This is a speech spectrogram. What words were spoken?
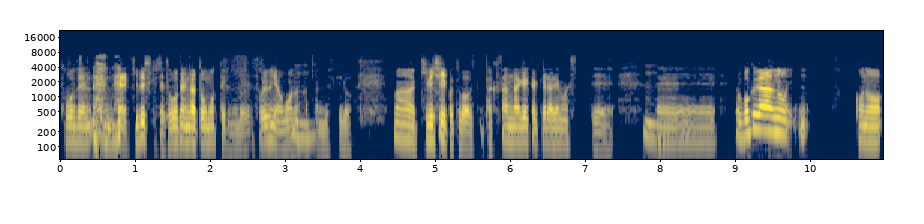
当然、ね、厳しくして当然だと思ってるので、そういうふうには思わなかったんですけど、まあ、厳しい言葉をたくさん投げかけられまして、うん。えー僕が、あの、この、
